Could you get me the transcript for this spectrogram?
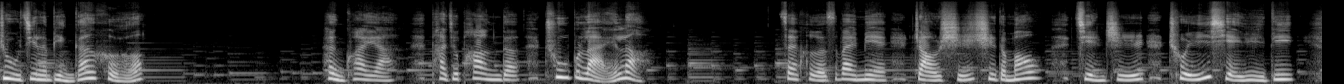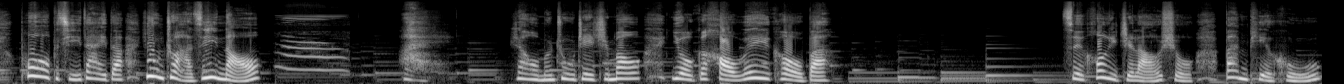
住进了饼干盒。很快呀，它就胖得出不来了。在盒子外面找食吃的猫，简直垂涎欲滴，迫不及待地用爪子一挠。唉，让我们祝这只猫有个好胃口吧。最后一只老鼠半撇狐，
